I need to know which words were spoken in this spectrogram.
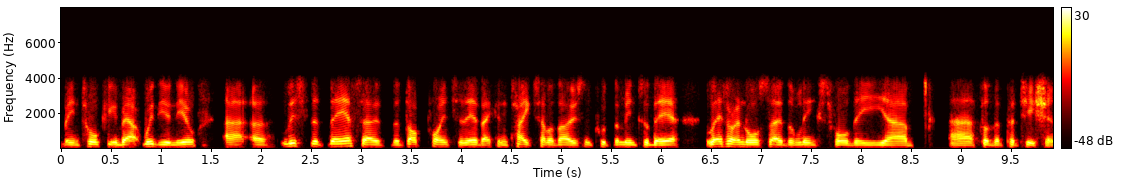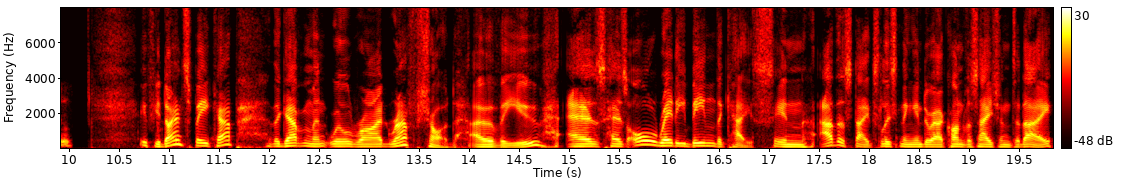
been talking about with you, Neil, uh, are listed there. So the dot points are there. They can take some of those and put them into their letter, and also the links for the uh, uh, for the petition. If you don't speak up, the government will ride roughshod over you, as has already been the case in other states listening into our conversation today.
